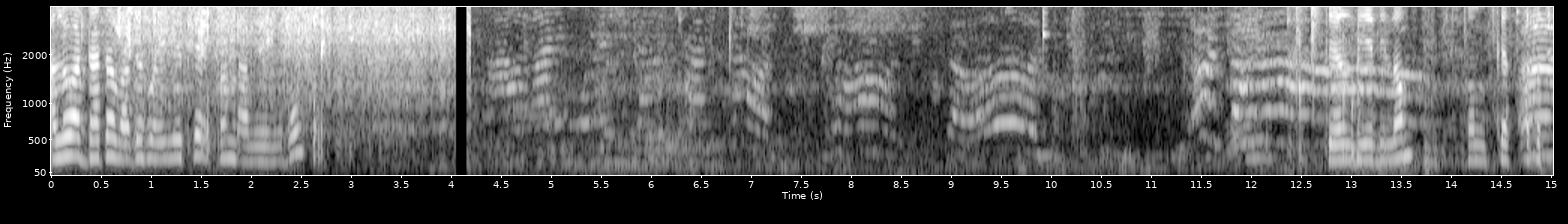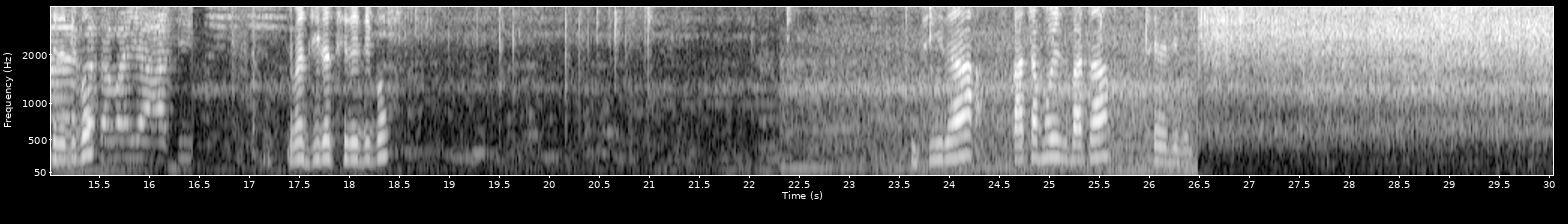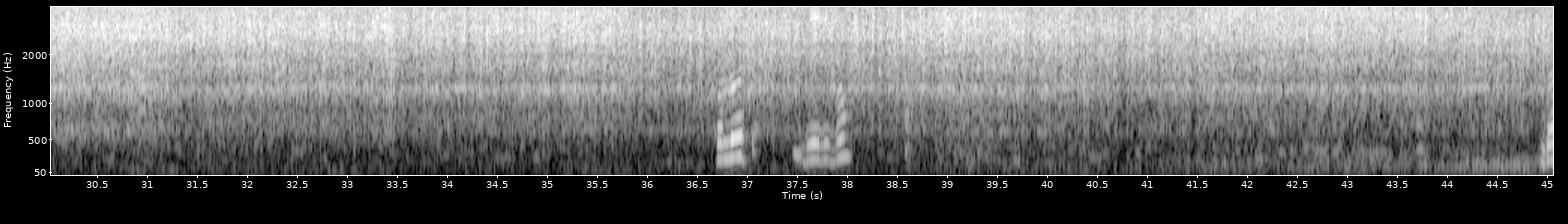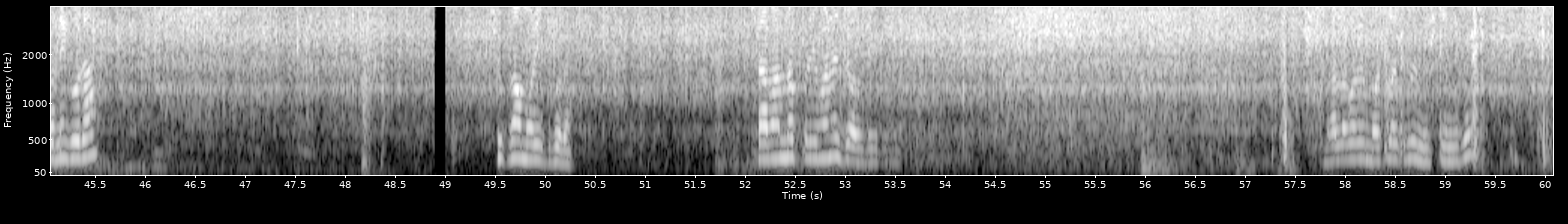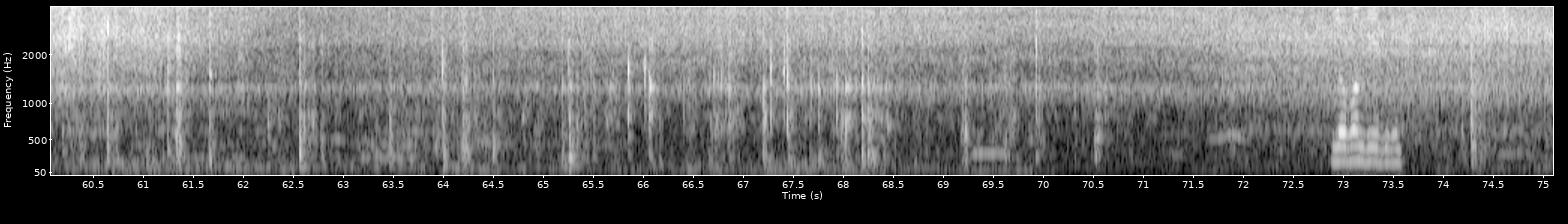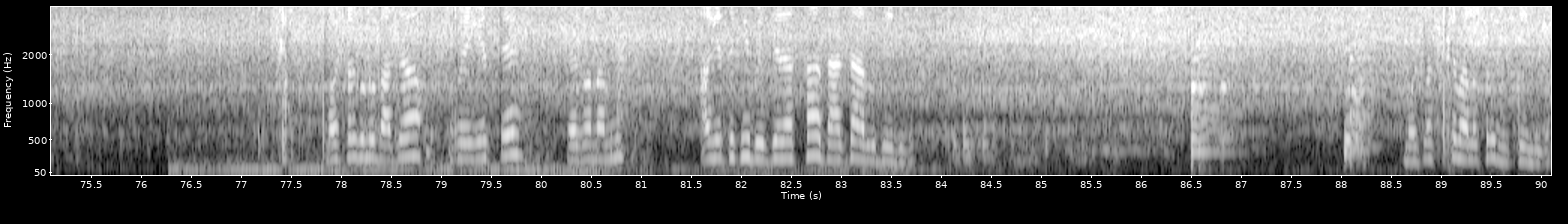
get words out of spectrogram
আলু আর ডাটা ভাজা হয়ে গেছে, এখন নামিয়ে নেব। তেল দিয়ে দিলাম। এখন তেজপাতা ছেড়ে দিব। এবার জিরা ছেড়ে দিব। জিরা, কাঁচামরিচ বাটা ছেড়ে দিব। হলুদ দিয়ে দিব। ধনে গুঁড়া, শুকনো মরিচ গুঁড়া। সামান্য পরিমাণে জল দিয়ে দেব। ভালোভাবে মশলাগুলো মিশিয়ে নিব। লবণ দিয়ে দেবেন মশলাগুলো ভাজা হয়ে গেছে, এখন আমি আগে থেকে বেজে রাখা ডাটা আলু দিয়ে দেব। মশলার সাথে ভালো করে মিশিয়ে নেব।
